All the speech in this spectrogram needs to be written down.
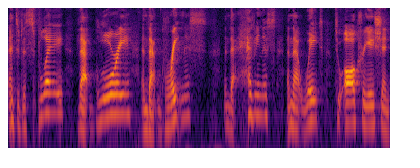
and to display that glory and that greatness and that heaviness and that weight to all creation.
